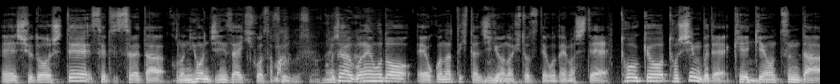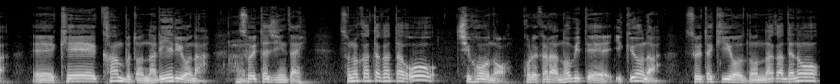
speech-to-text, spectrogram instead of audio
えー、主導して設立された、この日本人材機構様、ね、こちらが5年ほど、えー、行ってきた事業の一つでございまして、うん、東京都心部で経験を積んだ、うん、えー、経営幹部となり得るような、はい、そういった人材、その方々を地方のこれから伸びていくような、そういった企業の中での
